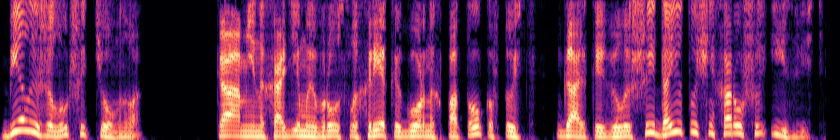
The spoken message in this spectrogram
Белый же лучше темного. Камни, находимые в руслах рек и горных потоков, то есть галька и галыши, дают очень хорошую известь,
